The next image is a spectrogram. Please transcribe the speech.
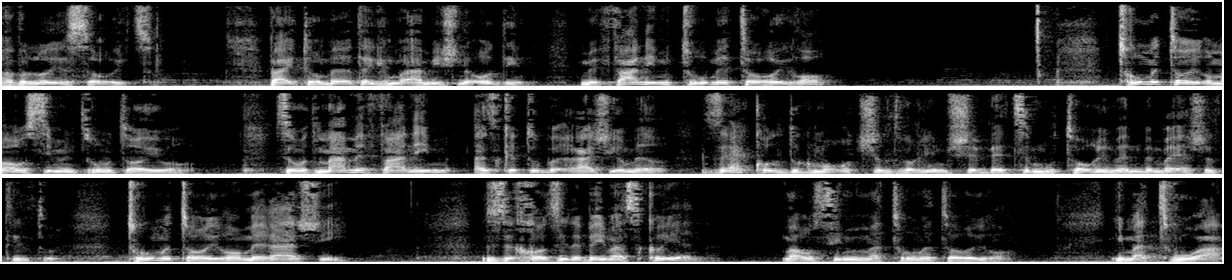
אבל לא יסו אויצו. והייתה אומרת המשנה עוד דין, מפנים תרומת טהורו. תרומת טהורו, מה עושים עם תרומת טהורו? זאת אומרת, מה מפנים? אז כתוב, רש"י אומר, זה הכל דוגמאות של דברים שבעצם מוטורים, אין בהם בעיה של טלטול. תרומת טהורו, אומר רש"י, זה חוזי לבימאס כהן. מה עושים עם התרומת טהורו? עם התבואה,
